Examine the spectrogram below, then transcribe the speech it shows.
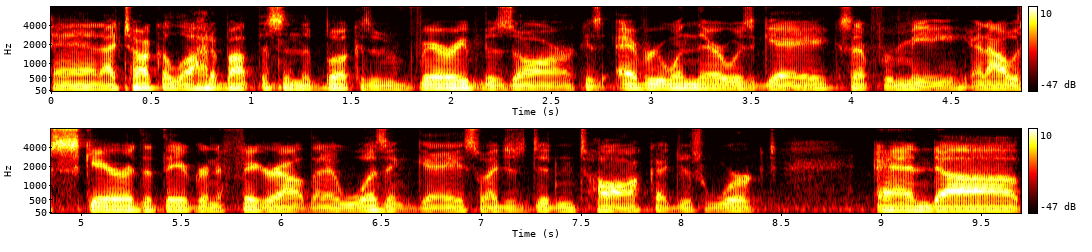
and I talk a lot about this in the book because it was very bizarre because everyone there was gay except for me, and I was scared that they were going to figure out that I wasn't gay, so I just didn't talk. I just worked, and uh,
